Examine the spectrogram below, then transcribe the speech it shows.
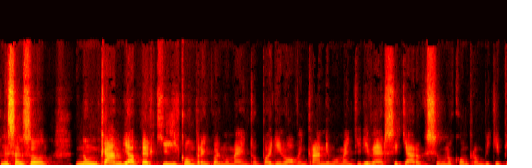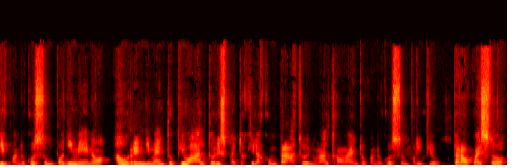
nel senso non cambia per chi li compra in quel momento. Poi di nuovo, entrando in momenti diversi, è chiaro che se uno compra un BTP quando costa un po' di meno, ha un rendimento più alto rispetto a chi l'ha comprato in un altro momento quando costa un po' di più. Però questo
